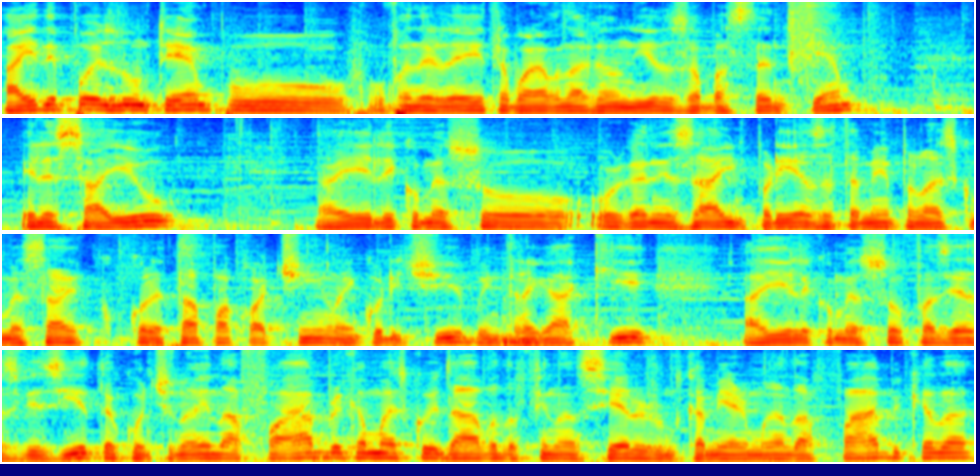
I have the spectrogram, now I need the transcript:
Aí depois de um tempo, o Vanderlei trabalhava na Reunidas há bastante tempo, ele saiu, aí ele começou a organizar a empresa também para nós começar a coletar pacotinho lá em Curitiba, entregar aqui. Aí ele começou a fazer as visitas, eu continuei na fábrica, mas cuidava do financeiro junto com a minha irmã da fábrica da,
